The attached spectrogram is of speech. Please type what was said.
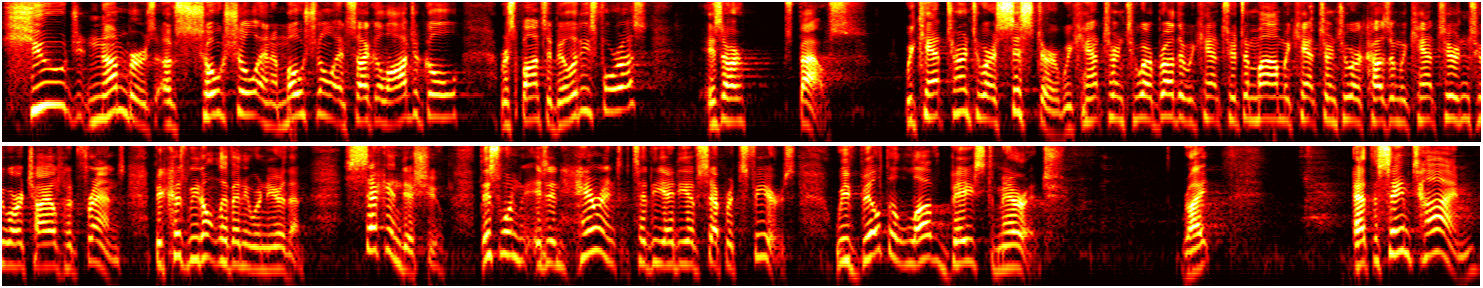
huge numbers of social and emotional and psychological responsibilities for us is our spouse. We can't turn to our sister, we can't turn to our brother, we can't turn to mom, we can't turn to our cousin, we can't turn to our childhood friends because we don't live anywhere near them. Second issue this one is inherent to the idea of separate spheres. We've built a love based marriage, right? At the same time,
